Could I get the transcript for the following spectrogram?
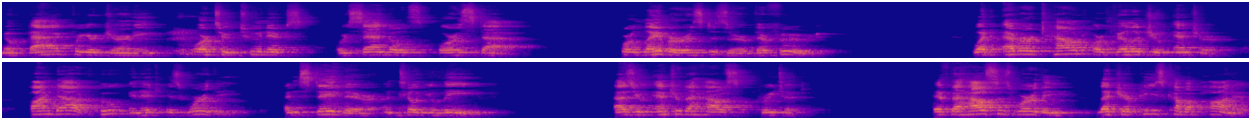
no bag for your journey, or two tunics, or sandals, or a staff. For laborers deserve their food. Whatever town or village you enter, find out who in it is worthy and stay there until you leave. As you enter the house, greet it. If the house is worthy, let your peace come upon it,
